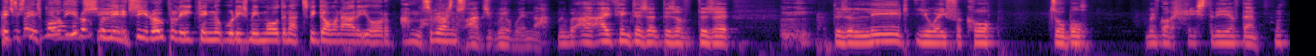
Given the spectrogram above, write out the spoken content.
It's, just- it's more the Europa League, it's the Europa League thing that worries me more than actually going out of Europe. I'm not, to be honest. I, I, we'll win that. We- I, I think there's a there's a there's a there's a league UEFA Cup double. We've got a history of them,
